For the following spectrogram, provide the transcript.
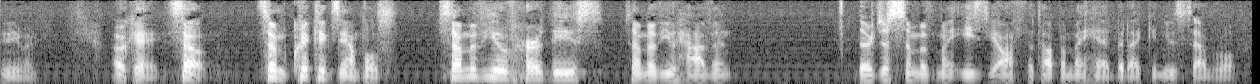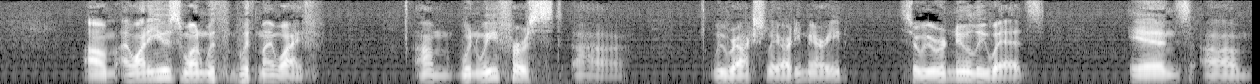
Anyway. Okay, so some quick examples. Some of you have heard these, some of you haven't. They're just some of my easy off the top of my head, but I can use several. Um, I want to use one with, with my wife. Um, when we first, uh, we were actually already married, so we were newlyweds, and um,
